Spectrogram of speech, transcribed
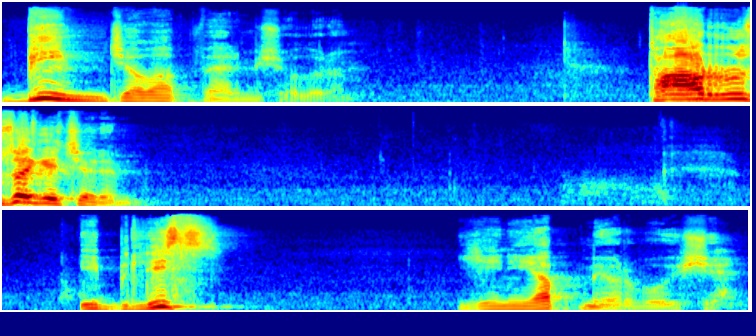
bin cevap vermiş olurum. Taarruza geçerim. İblis yeni yapmıyor bu işi.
